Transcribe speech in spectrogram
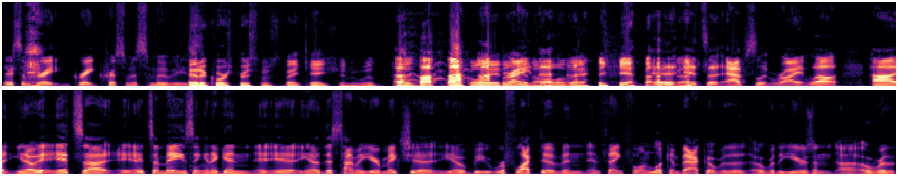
there's some great great Christmas movies. And of course, Christmas Vacation with Uncle Eddie Right. and all of that. yeah, It- it's an absolute riot. Well, uh, you know, it, it's uh, it's amazing, and again, it, you know, this time of year makes you you know be reflective and, and thankful, and looking back over the over the years and uh, over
